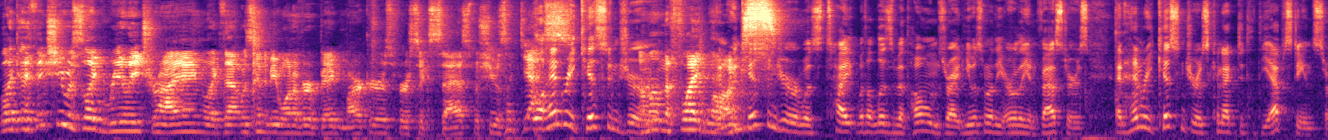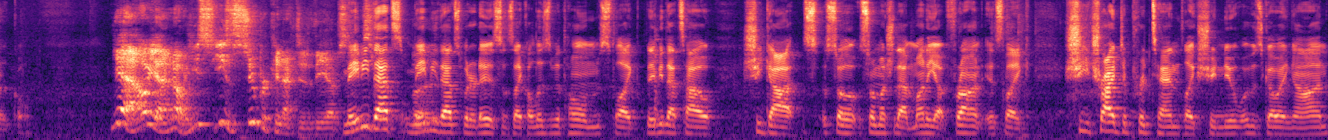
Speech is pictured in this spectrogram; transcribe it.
like I think she was like really trying, like that was gonna be one of her big markers for success, but she was like, Yes Well, Henry Kissinger. I'm on the flight launch. Henry. Kissinger was tight with Elizabeth Holmes, right? He was one of the early investors, and Henry Kissinger is connected to the Epstein circle. Yeah, oh yeah, no, he's he's super connected to the Epstein. Maybe that's circle, maybe but- that's what it is. It's like Elizabeth Holmes, like maybe that's how she got so so much of that money up front. Is like she tried to pretend like she knew what was going on,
